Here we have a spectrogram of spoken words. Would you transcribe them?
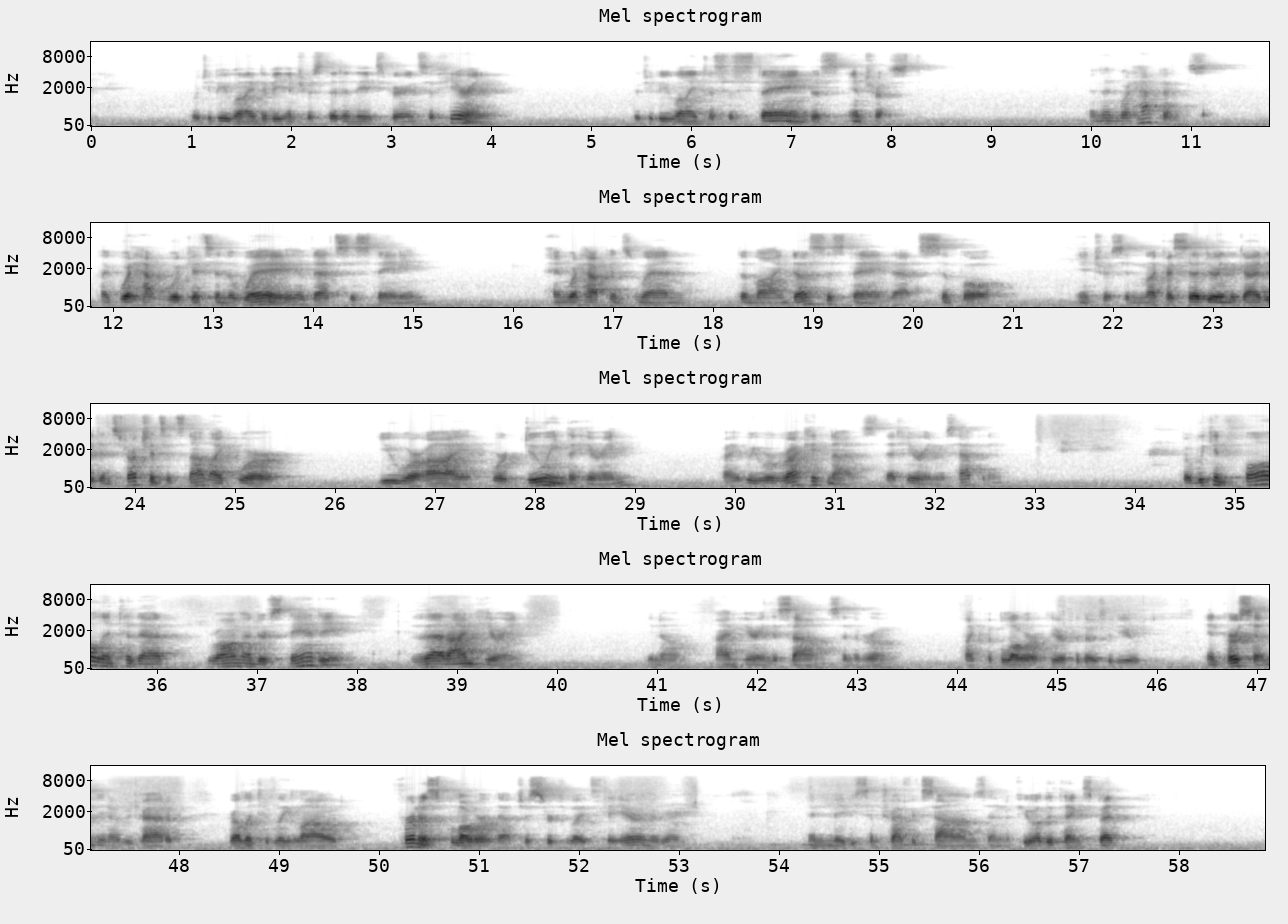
would you be willing to be interested in the experience of hearing? Would you be willing to sustain this interest? And then what happens? Like what ha- what gets in the way of that sustaining? And what happens when the mind does sustain that simple interest? And like I said during the guided instructions, it's not like we're you or I were doing the hearing, right? We were recognized that hearing was happening. But we can fall into that wrong understanding that I'm hearing you know, I'm hearing the sounds in the room, like the blower here for those of you in person. You know, we've got a relatively loud furnace blower that just circulates the air in the room, and maybe some traffic sounds and a few other things, but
